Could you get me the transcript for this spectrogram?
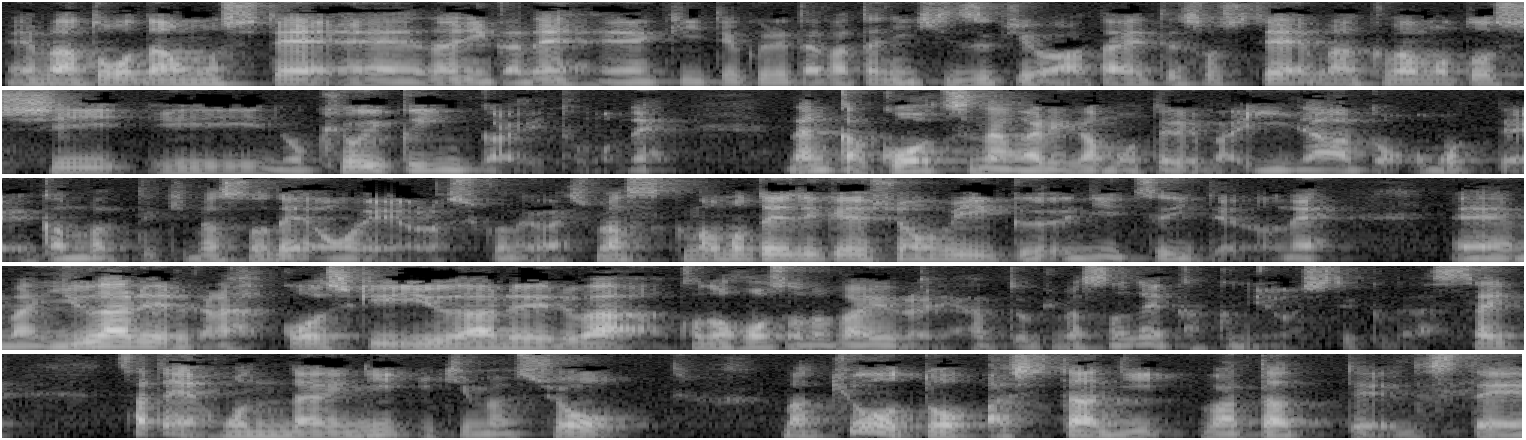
えまあ、登壇をして、えー何かね、えー聞いてくれた方に気づきを与えて、そして、まあ、熊本市の教育委員会ともね、なんかこう、つながりが持てればいいなと思って頑張ってきますので、応援よろしくお願いします。熊本エデュケーションウィークについてのね、えーまあ URL かな。公式 URL はこの放送の概要欄に貼っておきますので、確認をしてください。さて、本題に行きましょう。まあ、今日と明日にわたってですね、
